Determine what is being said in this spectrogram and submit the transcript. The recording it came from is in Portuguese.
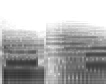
Música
